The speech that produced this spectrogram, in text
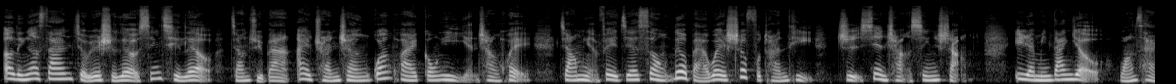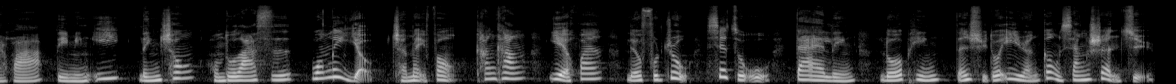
二零二三九月十六星期六将举办爱传承关怀公益演唱会，将免费接送六百位社福团体至现场欣赏。艺人名单有王彩华、李明一、林冲、洪都拉斯、翁立友、陈美凤。康康、叶欢、刘福柱、谢祖武、戴爱玲、罗平等许多艺人共襄盛举。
